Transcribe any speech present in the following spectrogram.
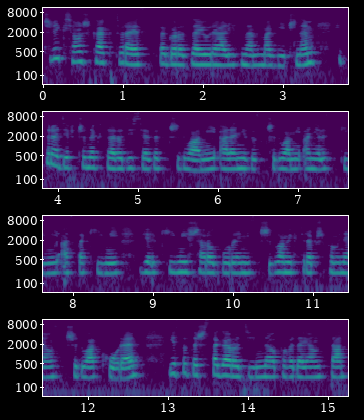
czyli książka, która jest swego rodzaju realizmem magicznym. Historia dziewczyny, która rodzi się ze skrzydłami, ale nie ze skrzydłami anielskimi, a z takimi wielkimi, szaroburymi skrzydłami, które przypominają skrzydła kury. Jest to też saga rodzinna opowiadająca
